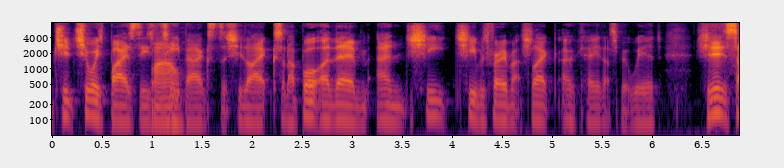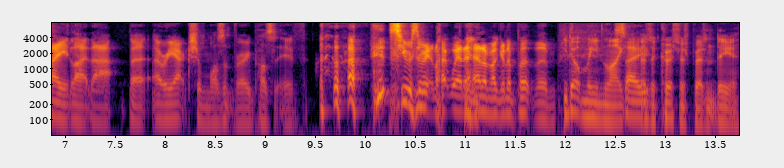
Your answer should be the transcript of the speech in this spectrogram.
she she always buys these Wow. tea bags that she likes, and I bought her them, and she she was very much like, okay, that's a bit weird. She didn't say it like that, but her reaction wasn't very positive. she was a bit like, where the hell am I going to put them? you don't mean like So- as a Christmas present, do you?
